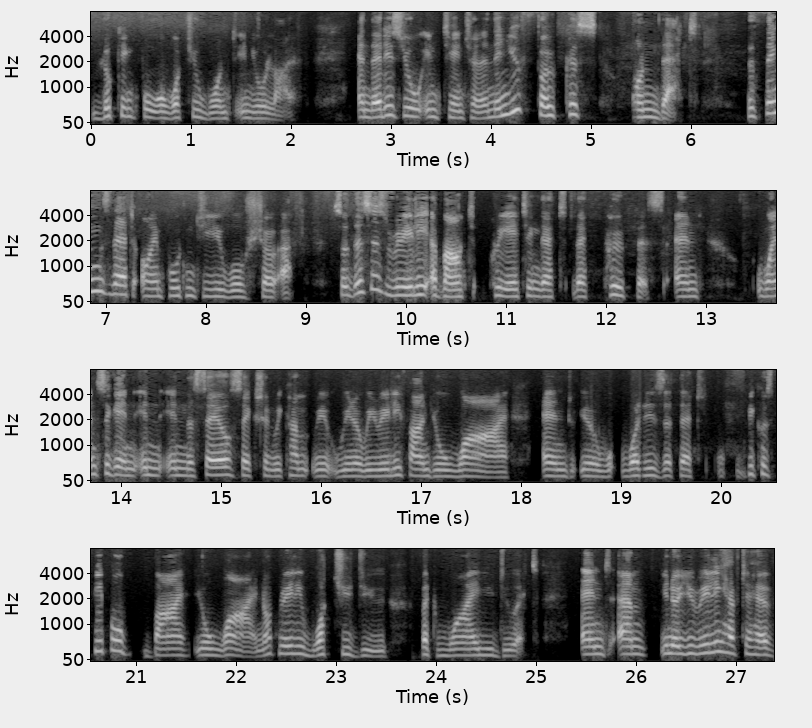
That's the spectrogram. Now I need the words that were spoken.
looking for or what you want in your life, and that is your intention, and then you focus on that. The things that are important to you will show up. So this is really about creating that that purpose. And once again, in in the sales section, we come, we, you know, we really find your why and you know what is it that because people buy your why, not really what you do, but why you do it. And um, you know, you really have to have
